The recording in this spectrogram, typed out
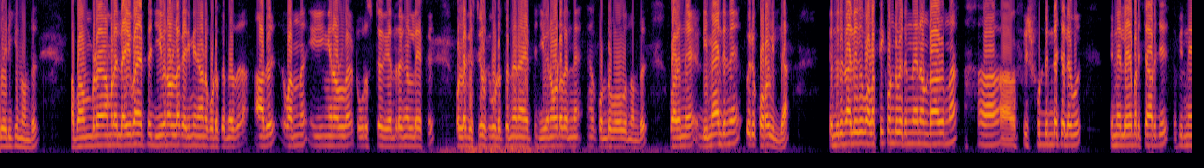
മേടിക്കുന്നുണ്ട്. അപ്പം ഇവിടെ നമ്മൾ ലൈവായിട്ട് ജീവനുള്ള കരിമീനാണ് കൊടുക്കുന്നത്. അത് വന്ന് ഇങ്ങനെയുള്ള ടൂറിസ്റ്റ് കേന്ദ്രങ്ങളിലേക്ക് ഉള്ള ഗസ്റ്റുകൾക്ക് കൊടുക്കുന്നതിനായിട്ട് ജീവനോടെ തന്നെ കൊണ്ടുപോകുന്നുണ്ട്. അപ്പോൾ അതിന് ഡിമാൻഡിന് ഒരു കുറവില്ല. എന്നിരുന്നാലും ഇത് വളർത്തിക്കൊണ്ട് വരുന്നതിനുണ്ടാകുന്ന ഫിഷ് ഫുഡിന്റെ ചെലവ് പിന്നെ ലേബർ ചാർജ് പിന്നെ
